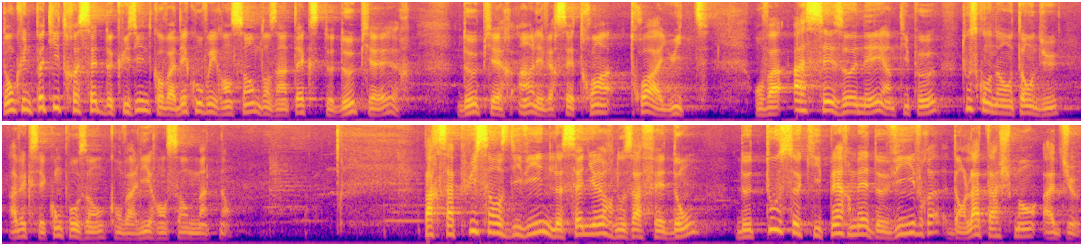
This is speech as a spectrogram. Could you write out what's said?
Donc une petite recette de cuisine qu'on va découvrir ensemble dans un texte de 2 Pierre, 2 Pierre 1, les versets 3, 3 à 8. On va assaisonner un petit peu tout ce qu'on a entendu avec ces composants qu'on va lire ensemble maintenant. Par sa puissance divine, le Seigneur nous a fait don de tout ce qui permet de vivre dans l'attachement à Dieu.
